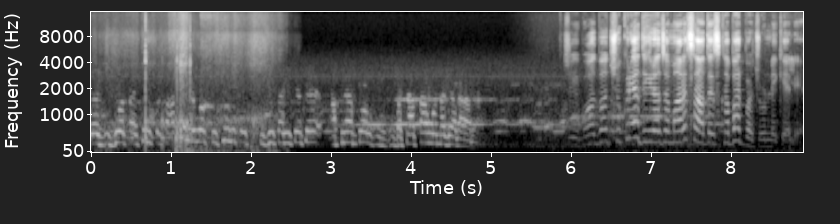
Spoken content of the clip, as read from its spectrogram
जो तहसील प्रशासन है वो किसी न किसी तरीके से अपने आप को बचाता हुआ नज़र आ रहा है। जी बहुत बहुत शुक्रिया धीरज हमारे साथ इस खबर पर जुड़ने के लिए।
